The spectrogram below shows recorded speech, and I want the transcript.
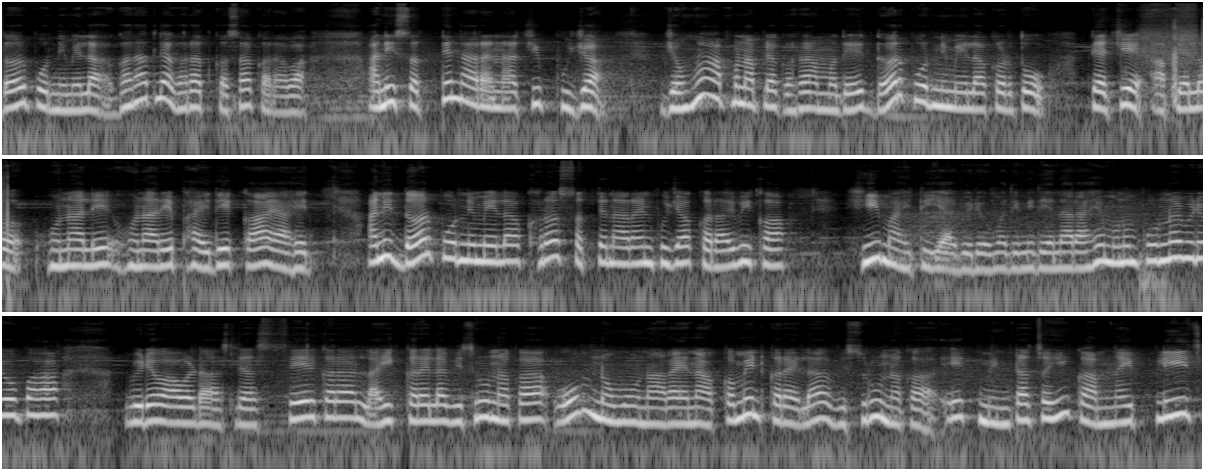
दर पौर्णिमेला घरातल्या घरात कसा करावा? आणि सत्यनारायणाची पूजा जेव्हा आपण आपल्या घरामध्ये दर पौर्णिमेला करतो त्याचे आपल्याला होणारे होणारे फायदे काय आहेत? आणि दर पौर्णिमेला खरंच सत्यनारायण पूजा करावी का? ही माहिती या व्हिडिओमध्ये मी देणार आहे. म्हणून पूर्ण व्हिडिओ पहा. व्हिडिओ आवडला असल्यास शेअर करा लाईक करायला विसरू नका. ओम नमो नारायणा. कमेंट करायला विसरू नका. एक मिनटाचंही काम नाही. प्लीज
